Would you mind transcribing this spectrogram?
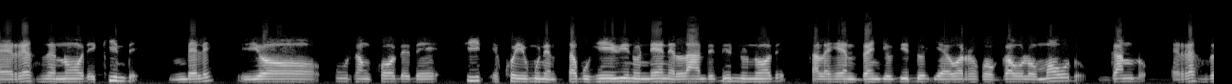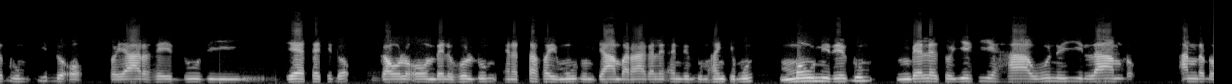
e resdanooɗe kinɗe mbele yo fuutankooɓe ɓe tiiɗ e koye mumen sabu heewiino ndeen e laamɓe ɓennunooɓe kala heen dañƴo ɓiɗɗo ƴeewata ko gawlo mawɗo ganɗo e resda ɗum ɓiɗɗo o. So yaarata e duuɓi jeetati ɗo gawlo o mbele holɗum ene tafa e muɗum jaambaraagal en anndin ɗum hanki mum mawnire ɗum mbele so yehii haa wonoyii laamɗo annda ɗo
